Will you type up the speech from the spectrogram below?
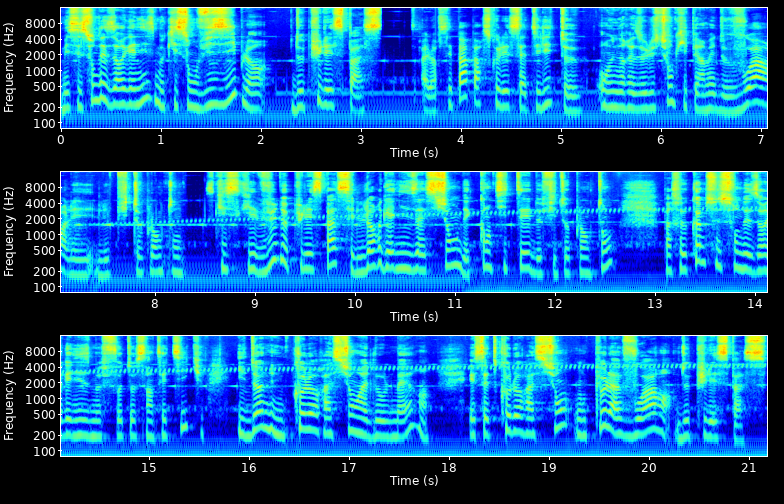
mais ce sont des organismes qui sont visibles depuis l'espace. Alors c'est pas parce que les satellites ont une résolution qui permet de voir les, phytoplanctons. Ce qui, est vu depuis l'espace, c'est l'organisation des quantités de phytoplancton, parce que comme ce sont des organismes photosynthétiques, ils donnent une coloration à l'eau de mer, et cette coloration, on peut la voir depuis l'espace.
